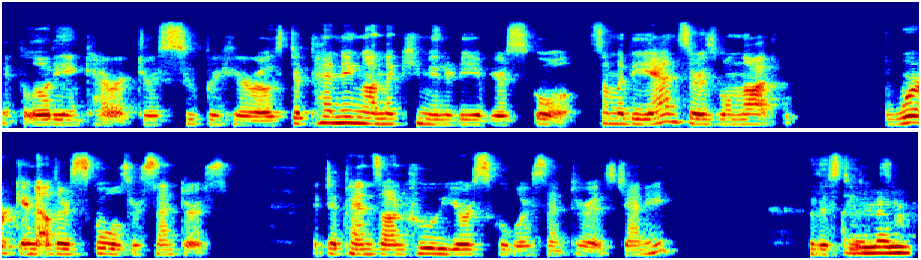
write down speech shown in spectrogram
Nickelodeon characters, superheroes, depending on the community of your school. Some of the answers will not work in other schools or centers. It depends on who your school or center is. Jenny? For the students remember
